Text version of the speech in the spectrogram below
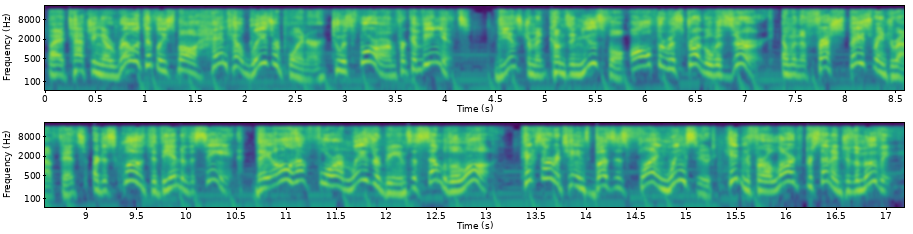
by attaching a relatively small handheld laser pointer to his forearm for convenience. The instrument comes in useful all through a struggle with Zurg, and when the fresh Space Ranger outfits are disclosed at the end of the scene, they all have forearm laser beams assembled along. Pixar retains Buzz's flying wingsuit hidden for a large percentage of the movie.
